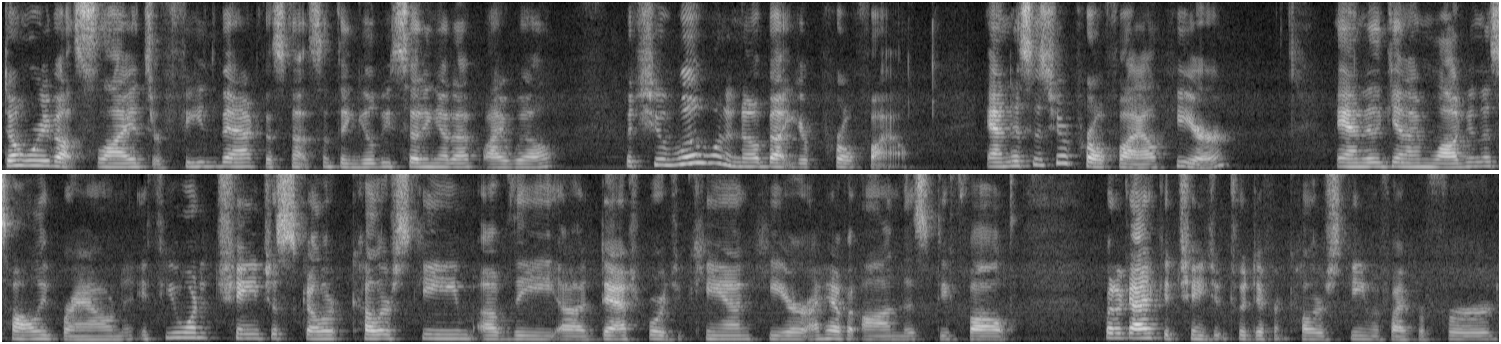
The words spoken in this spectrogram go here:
don't worry about slides or feedback. That's not something you'll be setting it up. I will. But you will want to know about your profile. And this is your profile here. And again, I'm logged in as Holly Brown. If you want to change the color, color scheme of the uh, dashboard, you can here. I have it on this default but guy could change it to a different color scheme if I preferred.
